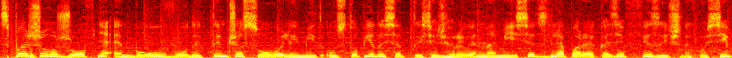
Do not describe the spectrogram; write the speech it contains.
З 1 жовтня НБУ вводить тимчасовий ліміт у 150 тисяч гривень на місяць для переказів фізичних осіб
